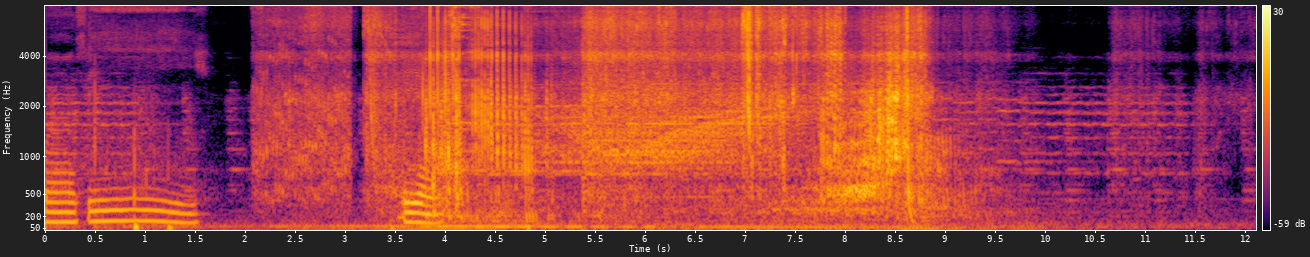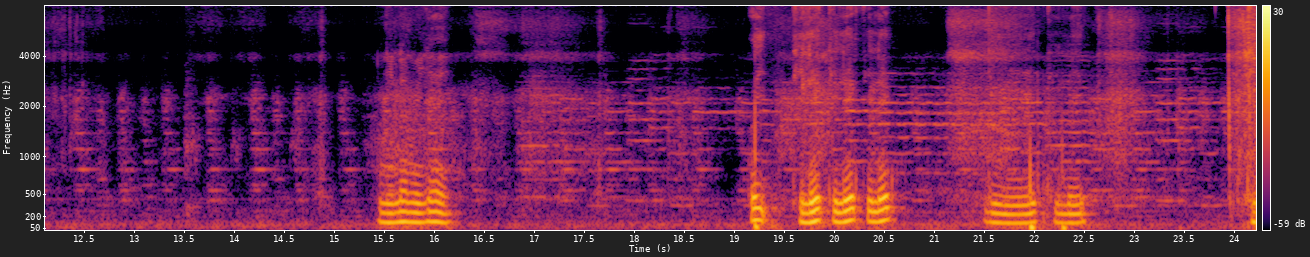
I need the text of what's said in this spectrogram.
มาสิเตียงนี่น่าไม่ใช่เฮ้ย ทีเล็ก ทีเล็ก ทีเล็กยีทีเล็ก ที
